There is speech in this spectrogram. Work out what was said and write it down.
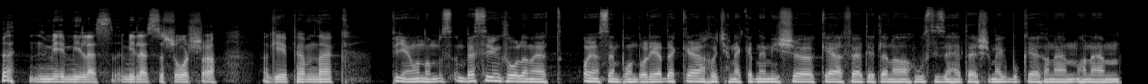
mi, mi, lesz, mi lesz a sorsa a gépemnek. Figyelj, mondom, beszéljünk róla, mert olyan szempontból érdekel, hogyha neked nem is kell feltétlen a 2017-es MacBook hanem, hanem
